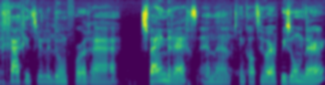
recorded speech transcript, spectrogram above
graag iets willen doen voor Zwijndrecht. En dat vind ik altijd heel erg bijzonder.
